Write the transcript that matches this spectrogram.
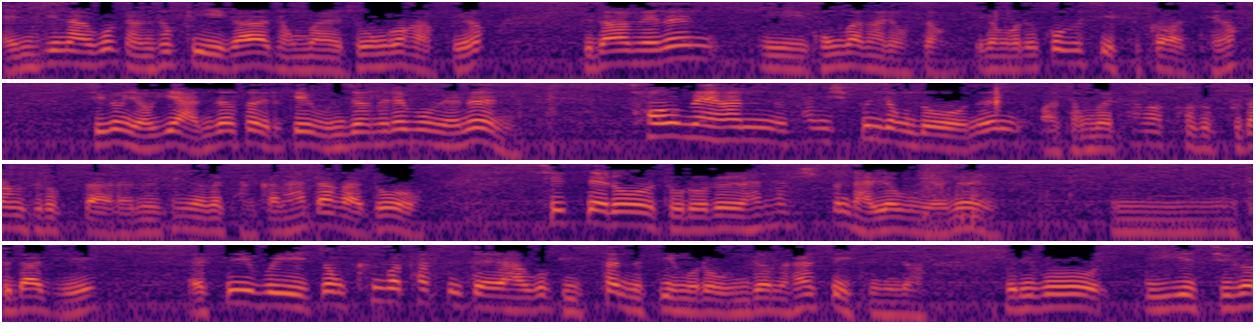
엔진하고 변속기가 정말 좋은 것 같고요. 그 다음에는 이 공간 활용성, 이런 거를 꼽을 수 있을 것 같아요. 지금 여기 앉아서 이렇게 운전을 해보면은 처음에 한 30분 정도는 아, 정말 차가 커서 부담스럽다라는 생각을 잠깐 하다가도 실제로 도로를 한 30분 달려보면은 음, 그다지 SUV 좀 큰 거 탔을 때하고 비슷한 느낌으로 운전을 할 수 있습니다. 그리고 이게 지금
